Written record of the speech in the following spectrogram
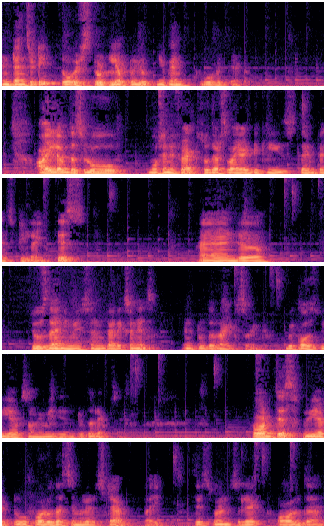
intensity. So it's totally up to you. You can go with that. I love the slow motion effect. So that's why i decrease the intensity like this. And uh, use the animation direction is into the right side because we have some images into the left side. For this we have to follow the similar step like this one. Select all the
